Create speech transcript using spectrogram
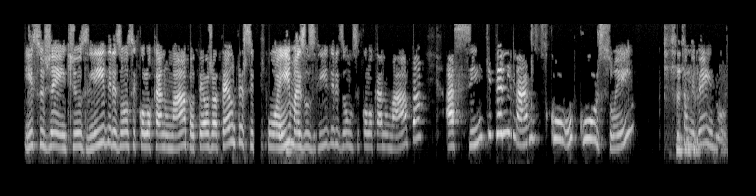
Isso, gente, os líderes vão se colocar no mapa, o Theo já até antecipou aí, mas os líderes vão se colocar no mapa assim que terminarmos o curso, hein? Vocês estão me vendo?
